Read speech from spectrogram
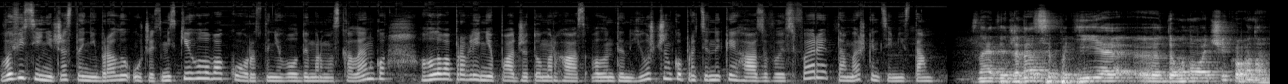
В офіційній частині брали участь міський голова Коростеня Володимир Москаленко, голова правління ПАД «Житомиргаз» Валентин Ющенко, працівники газової сфери та мешканці міста. Знаєте, для нас це подія е, давно очікувана,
